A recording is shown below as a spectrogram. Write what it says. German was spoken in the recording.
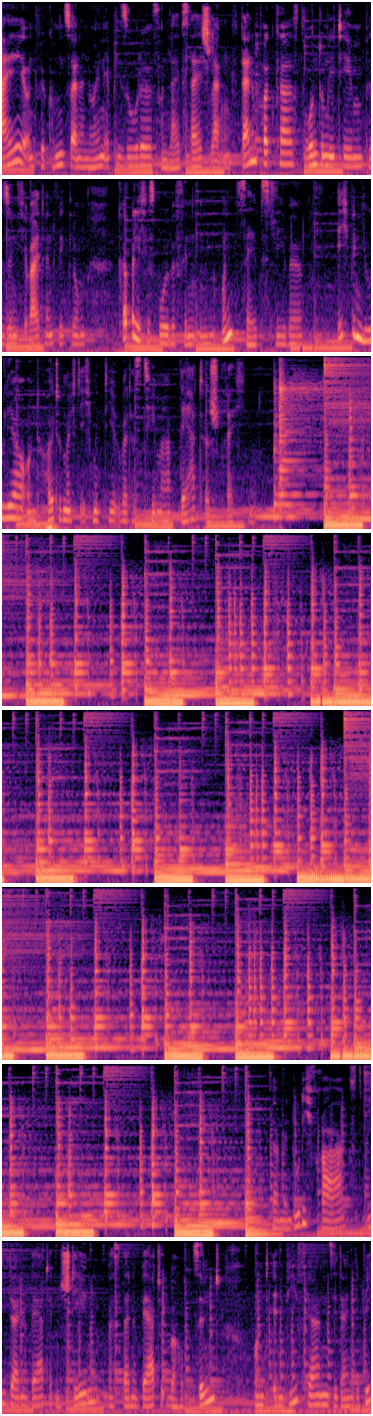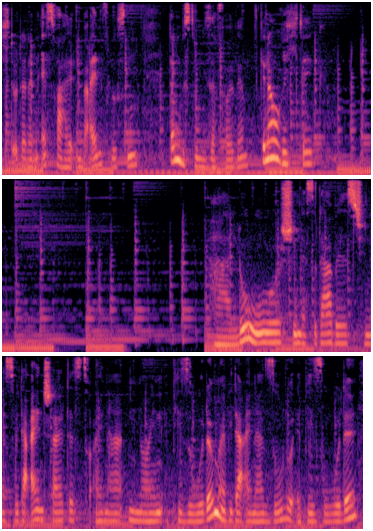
Hi und willkommen zu einer neuen Episode von Lifestyle Schlank, deinem Podcast rund um die Themen persönliche Weiterentwicklung, körperliches Wohlbefinden und Selbstliebe. Ich bin Julia und heute möchte ich mit dir über das Thema Werte sprechen. Fragst, wie deine Werte entstehen, was deine Werte überhaupt sind und inwiefern sie dein Gewicht oder dein Essverhalten beeinflussen, dann bist du in dieser Folge genau richtig. Hallo, schön, dass du da bist, schön, dass du wieder einschaltest zu einer neuen Episode, mal wieder einer Solo-Episode.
